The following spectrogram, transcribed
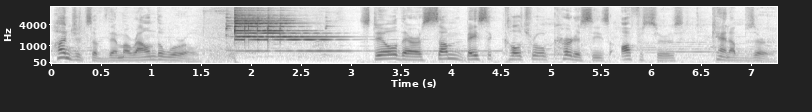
hundreds of them around the world. Still, there are some basic cultural courtesies officers can observe.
